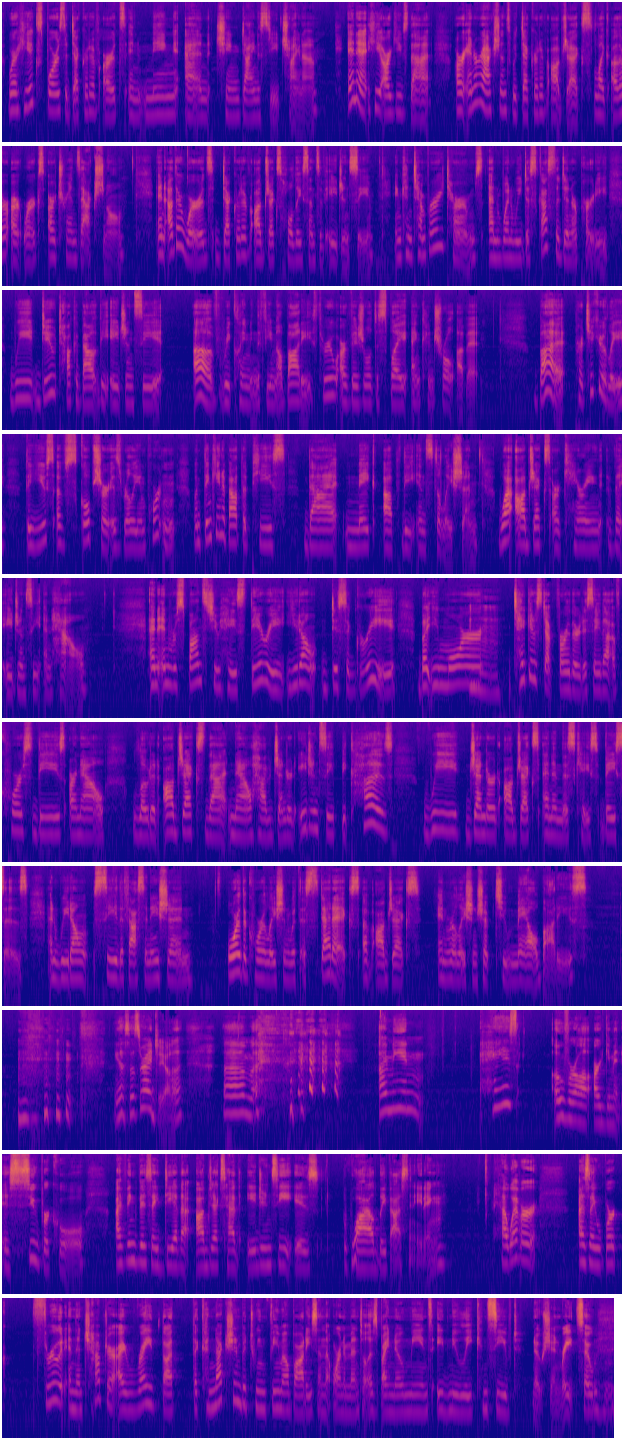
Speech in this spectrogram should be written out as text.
where he explores the decorative arts in Ming and Qing dynasty China. In it, he argues that our interactions with decorative objects, like other artworks, are transactional. In other words, decorative objects hold a sense of agency. In contemporary terms, and when we discuss the dinner party, we do talk about the agency of reclaiming the female body through our visual display and control of it. But particularly, the use of sculpture is really important when thinking about the piece that make up the installation. What objects are carrying the agency and how? And in response to Hay's theory, you don't disagree, but you more mm-hmm. take it a step further to say that, of course, these are now loaded objects that now have gendered agency because we gendered objects, and in this case, vases. And we don't see the fascination or the correlation with aesthetics of objects in relationship to male bodies. yes, that's right, Gianna. Um, I mean, Hay's overall argument is super cool. I think this idea that objects have agency is wildly fascinating. However, as I work through it in the chapter, I write that the connection between female bodies and the ornamental is by no means a newly conceived notion, right? So mm-hmm.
